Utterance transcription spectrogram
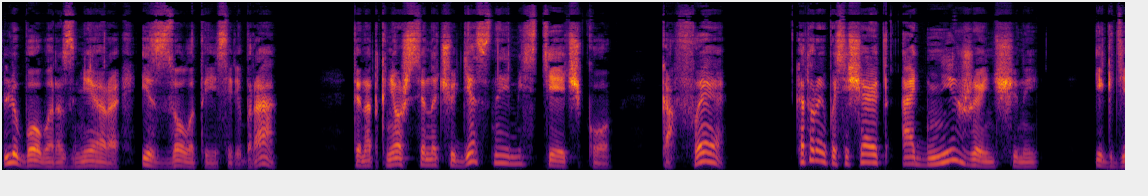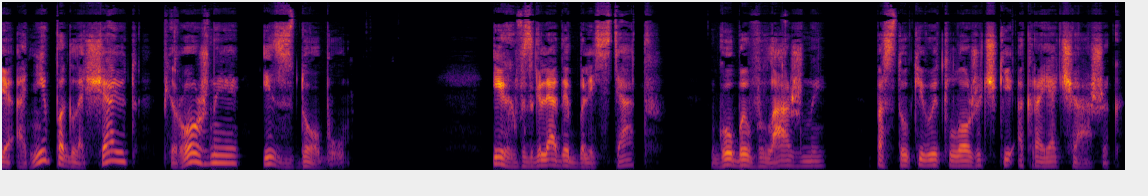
любого размера из золота и серебра, ты наткнешься на чудесное местечко — кафе, которое посещают одни женщины и где они поглощают пирожные и сдобу. Их взгляды блестят, губы влажны, постукивают ложечки о края чашек.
